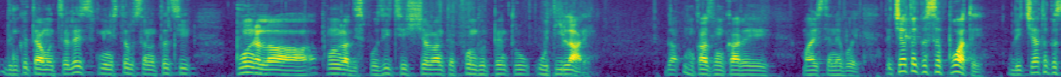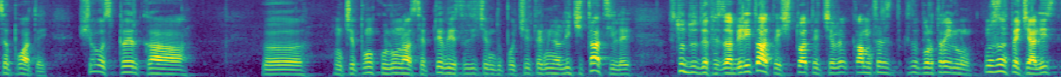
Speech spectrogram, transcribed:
din câte am înțeles, Ministerul Sănătății pune la, pune la dispoziție și celelalte fonduri pentru utilare da, în cazul în care mai este nevoie. Deci iată că se poate. Deci iată că se poate. Și eu sper ca uh, începând cu luna septembrie, să zicem, după ce termină licitațiile, studiul de fezabilitate și toate cele, că am înțeles câte vreo trei luni. Nu sunt specialist,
